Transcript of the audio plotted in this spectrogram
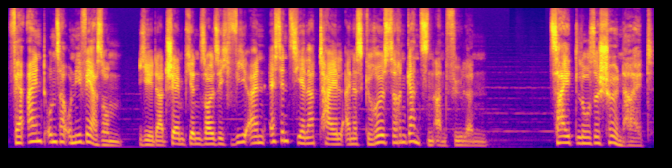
vereint unser Universum. Jeder Champion soll sich wie ein essentieller Teil eines größeren Ganzen anfühlen zeitlose Schönheit.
